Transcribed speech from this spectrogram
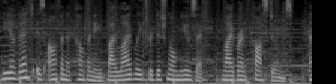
The event is often accompanied by lively traditional music, vibrant costumes, and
